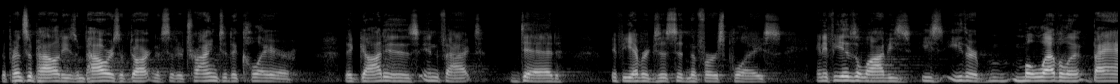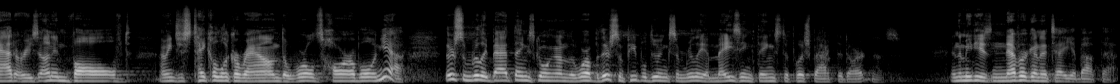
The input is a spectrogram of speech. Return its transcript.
the principalities and powers of darkness that are trying to declare that God is, in fact, dead if he ever existed in the first place. And if he is alive, he's, he's either malevolent, bad, or he's uninvolved. I mean, just take a look around. The world's horrible. And yeah, there's some really bad things going on in the world, but there's some people doing some really amazing things to push back the darkness. And the media is never going to tell you about that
